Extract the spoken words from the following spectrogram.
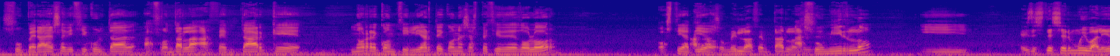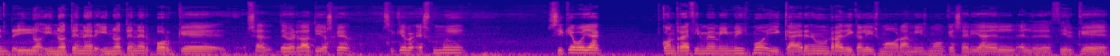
superar esa dificultad, afrontarla, aceptar que no reconciliarte con esa especie de dolor, hostia, tío, Asumirlo, aceptarlo. asumirlo y, Es de, ser muy valiente. y no, y no tener y no tener por qué o sea de verdad tío es que sí que es muy sí que voy a contradecirme a mí mismo y caer en un radicalismo ahora mismo que sería el, el de decir que,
